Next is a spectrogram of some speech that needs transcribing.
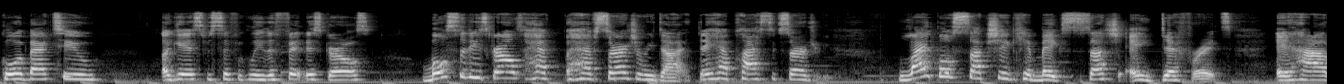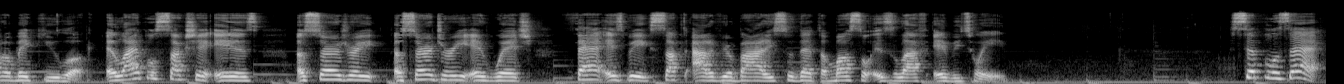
Going back to, again, specifically the fitness girls, most of these girls have, have surgery done. They have plastic surgery. Liposuction can make such a difference in how to make you look. And liposuction is a surgery, a surgery in which fat is being sucked out of your body so that the muscle is left in between. Simple as that.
